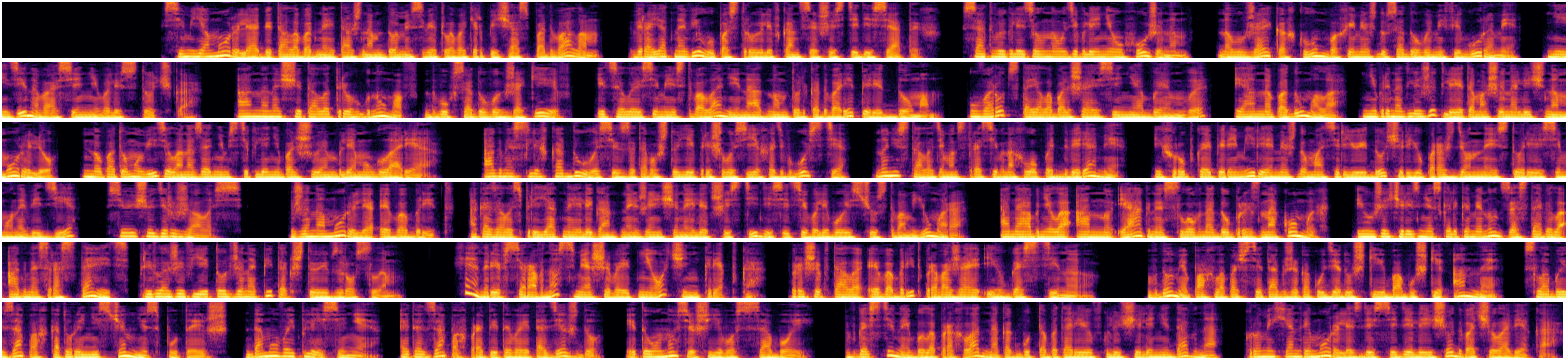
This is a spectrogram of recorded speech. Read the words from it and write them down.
Семья Морреля обитала в одноэтажном доме светлого кирпича с подвалом. Вероятно, виллу построили в конце 60-х. Сад выглядел на удивление ухоженным. На лужайках, клумбах и между садовыми фигурами ни единого осеннего листочка. Анна насчитала трех гномов, двух садовых жакеев и целое семейство ланей на одном только дворе перед домом. У ворот стояла большая синяя БМВ, и Анна подумала, не принадлежит ли эта машина лично Морелю, но потом увидела на заднем стекле небольшую эмблему Глария. Агнес слегка дулась из-за того, что ей пришлось ехать в гости, но не стала демонстративно хлопать дверями, и хрупкое перемирие между матерью и дочерью, порожденное историей Симона Видье, все еще держалось. Жена Мореля, Эва Брит, оказалась приятной элегантной женщиной лет 60, волевой с чувством юмора. Она обняла Анну и Агнес словно добрых знакомых и уже через несколько минут заставила Агнес растаять, предложив ей тот же напиток, что и взрослым. «Хенри все равно смешивает не очень крепко», прошептала Эва Брит, провожая их в гостиную. В доме пахло почти так же, как у дедушки и бабушки Анны, Слабый запах, который ни с чем не спутаешь. Домовой плесени. Этот запах пропитывает одежду, и ты уносишь его с собой. В гостиной было прохладно, как будто батарею включили недавно. Кроме Хенри Морреля здесь сидели еще два человека.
